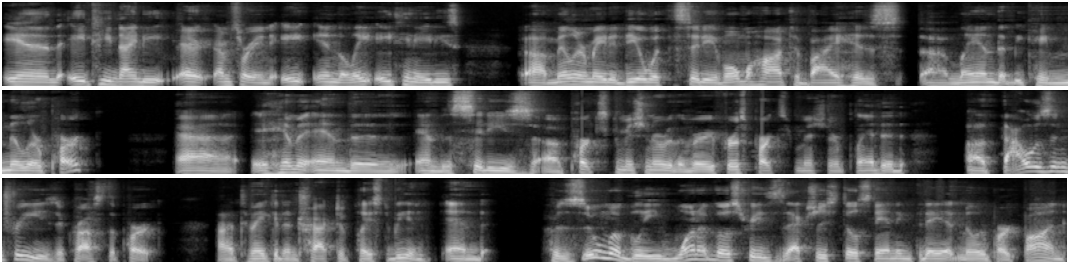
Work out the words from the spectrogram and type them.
in 1890, uh, I'm sorry, in eight, in the late 1880s, uh, Miller made a deal with the city of Omaha to buy his uh, land that became Miller Park. Uh, him and the and the city's uh, parks commissioner, the very first parks commissioner, planted a thousand trees across the park uh, to make it an attractive place to be. And, and presumably, one of those trees is actually still standing today at Miller Park Pond.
